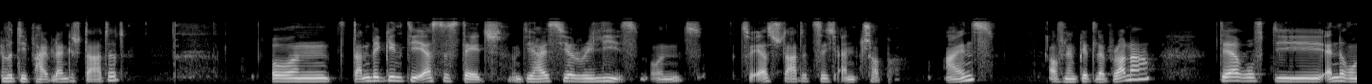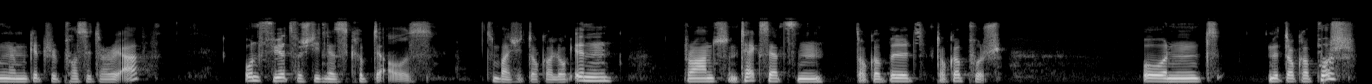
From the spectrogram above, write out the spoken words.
wird die Pipeline gestartet. Und dann beginnt die erste Stage und die heißt hier Release. Und zuerst startet sich ein Job 1 auf einem GitLab Runner. Der ruft die Änderungen im Git Repository ab und führt verschiedene Skripte aus. Zum Beispiel Docker Login, Branch und Tag setzen, Docker Build, Docker Push. Und mit Docker Push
